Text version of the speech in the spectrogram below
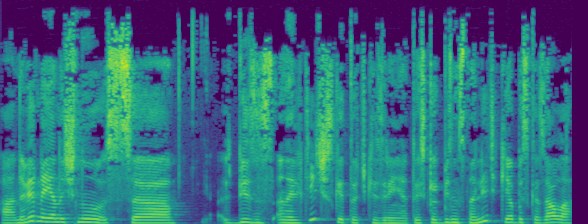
А, наверное, я начну с с бизнес-аналитической точки зрения, то есть как бизнес-аналитик я бы сказала,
